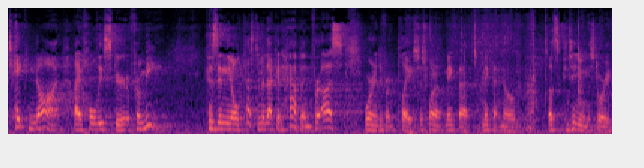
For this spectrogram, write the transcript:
Take not thy Holy Spirit from me. Because in the Old Testament, that could happen. For us, we're in a different place. Just want to make that, make that note. Let's continue in the story.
